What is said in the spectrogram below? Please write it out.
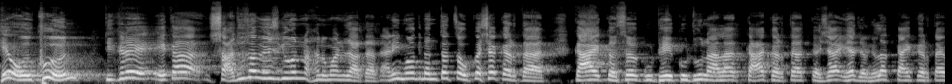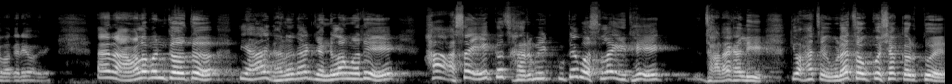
हे ओळखून तिकडे एका साधूचा वेश घेऊन हनुमान जातात आणि मग नंतर चौकशा करतात. काय कसं कुठे कुठून आलात काय करतात कशा ह्या जंगलात काय करताय वगैरे वगैरे. आणि आम्हाला पण कळतं की ह्या घनदाट जंगलामध्ये हा असा एकच हर्मिट कुठे बसला इथे एक झाडाखाली किंवा हा एवढ्या चौकशा करतोय.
